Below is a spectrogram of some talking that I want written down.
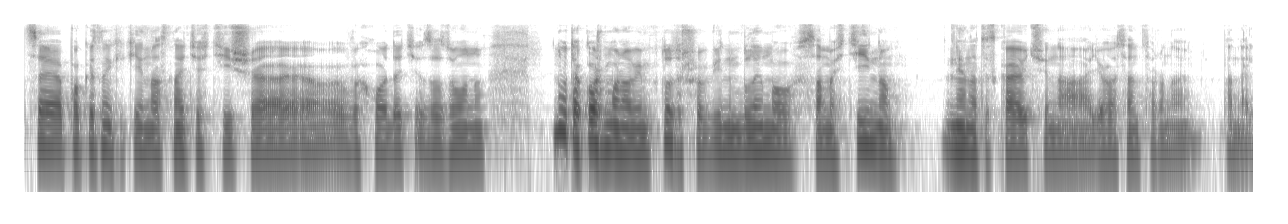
Це показник, який у нас найчастіше е, виходить за зону. Ну, також можна вімкнути, щоб він блимав самостійно, не натискаючи на його сенсорну панель.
